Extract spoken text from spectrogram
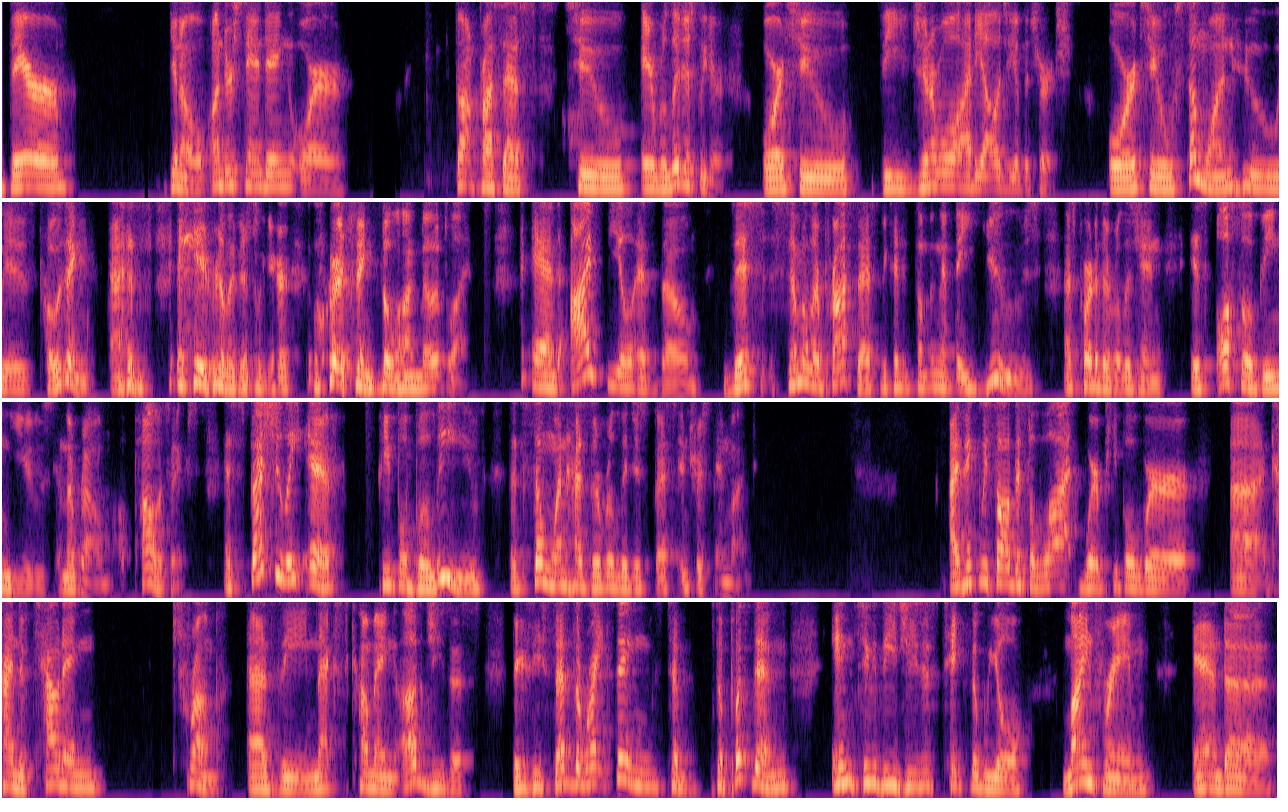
their you know understanding or thought process to a religious leader or to the general ideology of the church or to someone who is posing as a religious leader or things along those lines. And I feel as though this similar process, because it's something that they use as part of their religion, is also being used in the realm of politics, especially if people believe that someone has their religious best interest in mind. I think we saw this a lot where people were uh, kind of touting Trump as the next coming of Jesus because he said the right things to to put them into the Jesus take the wheel mind frame and uh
